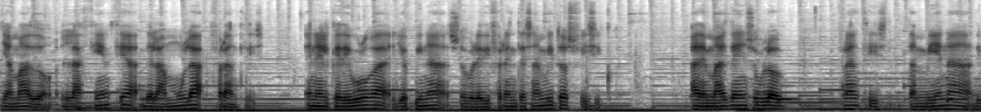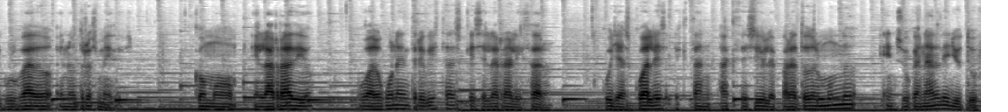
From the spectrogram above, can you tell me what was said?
llamado La ciencia de la mula Francis, en el que divulga y opina sobre diferentes ámbitos físicos. Además de en su blog, Francis también ha divulgado en otros medios, como en la radio o algunas entrevistas que se le realizaron, cuyas cuales están accesibles para todo el mundo en su canal de YouTube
